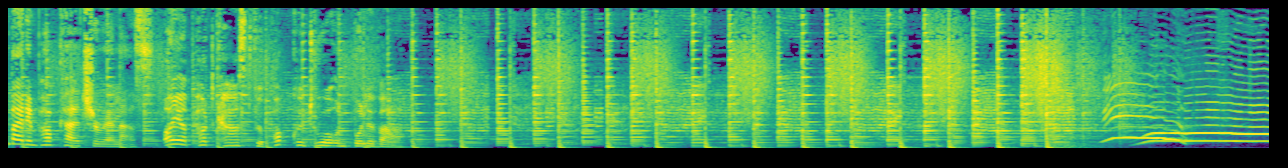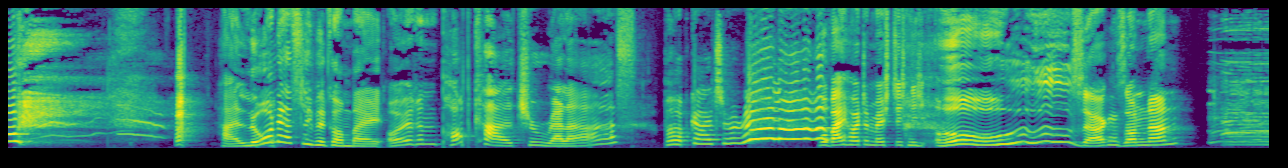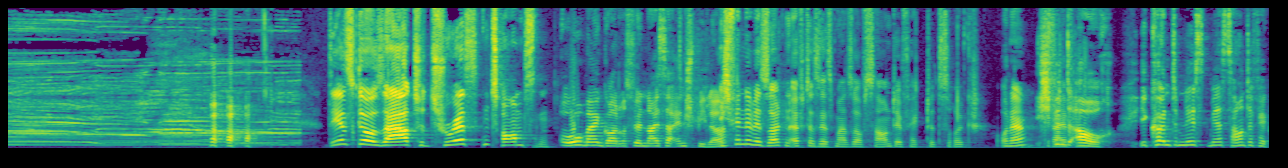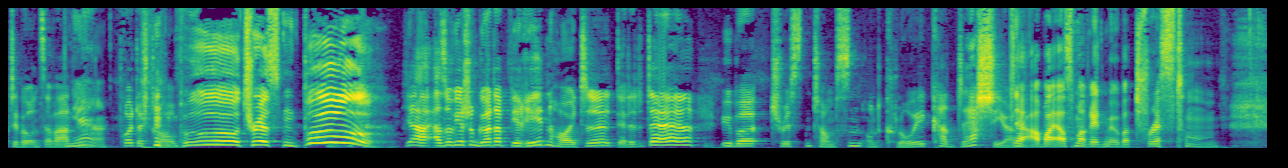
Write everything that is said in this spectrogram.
Willkommen bei den Popculturellas. Euer Podcast für Popkultur und Boulevard. Hallo und herzlich willkommen bei euren Popculturellas. Popculturella! Wobei heute möchte ich nicht oh sagen, sondern This goes out to Tristan Thompson. Oh mein Gott, was für ein nicer Einspieler. Ich finde, wir sollten öfters jetzt mal so auf Soundeffekte zurück, oder? Ich finde auch. Ihr könnt demnächst mehr Soundeffekte bei uns erwarten. Ja. Freut euch drauf. Buh, Tristan, buh! ja, also wie ihr schon gehört habt, wir reden heute da, da, da, da, über Tristan Thompson und Chloe Kardashian. Ja, aber erstmal reden wir über Tristan.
